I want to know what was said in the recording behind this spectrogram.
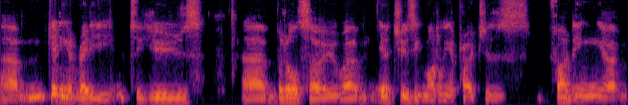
um, getting it ready to use, uh, but also um, yeah, choosing modelling approaches, finding um,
